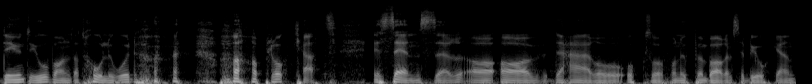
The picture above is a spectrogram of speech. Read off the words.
det är ju inte ovanligt att Hollywood har plockat essenser av, av det här och också från Uppenbarelseboken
